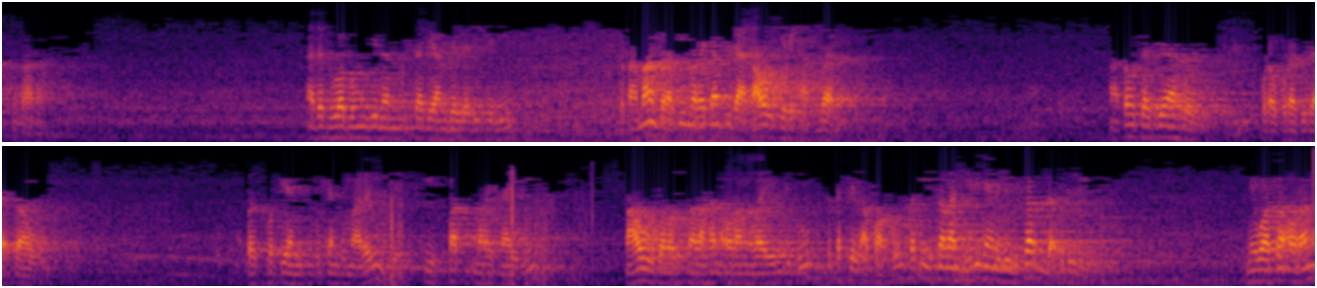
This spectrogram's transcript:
akbar. Ada dua kemungkinan bisa diambil dari sini. Pertama berarti mereka tidak tahu syirik akbar. Atau tajahul, pura-pura tidak tahu seperti yang disebutkan kemarin, sifat mereka ini tahu kalau kesalahan orang lain itu sekecil apa pun, tapi kesalahan diri yang lebih besar tidak peduli. Ini watak orang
